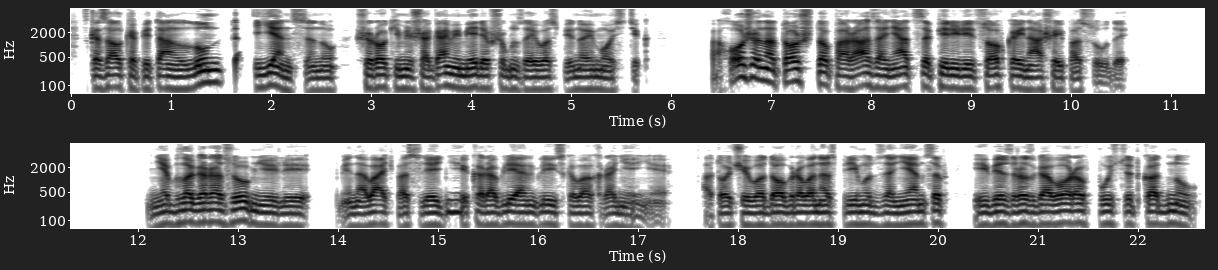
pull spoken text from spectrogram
— сказал капитан Лунд Йенсену, широкими шагами мерявшему за его спиной мостик. «Похоже на то, что пора заняться перелицовкой нашей посуды». «Неблагоразумнее ли миновать последние корабли английского охранения, а то, чего доброго, нас примут за немцев и без разговоров пустят ко дну?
